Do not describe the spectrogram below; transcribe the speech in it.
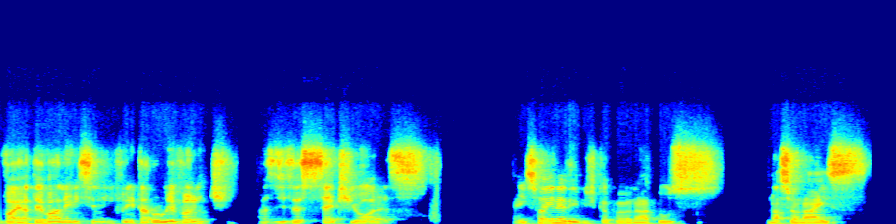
vai até Valência enfrentar o Levante às 17 horas. É isso aí, né, David? Campeonatos nacionais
